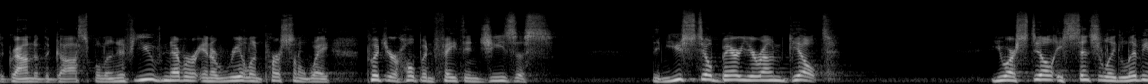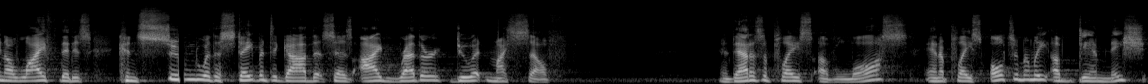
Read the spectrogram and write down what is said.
the ground of the gospel. And if you've never, in a real and personal way, put your hope and faith in Jesus, then you still bear your own guilt. You are still essentially living a life that is consumed with a statement to God that says, I'd rather do it myself. And that is a place of loss and a place ultimately of damnation.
